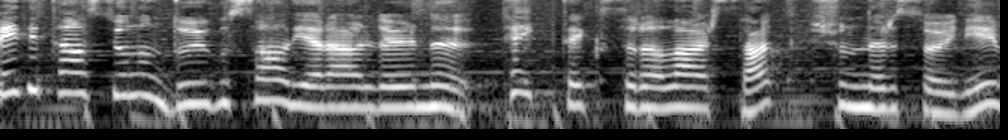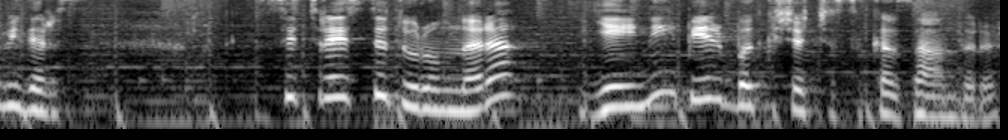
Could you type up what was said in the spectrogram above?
Meditasyonun duygusal yararlarını tek tek sıralarsak şunları söyleyebiliriz. Stresli durumlara yeni bir bakış açısı kazandırır.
